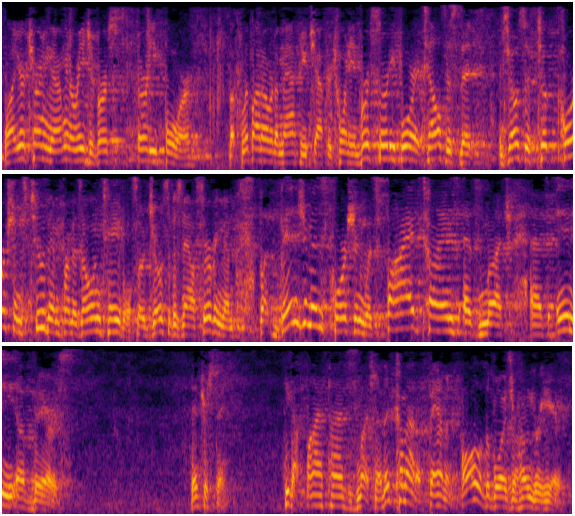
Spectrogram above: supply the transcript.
While you're turning there, I'm going to read you verse 34, but flip on over to Matthew chapter 20. In verse 34, it tells us that Joseph took portions to them from his own table. So Joseph is now serving them. But Benjamin's portion was five times as much as any of theirs. Interesting. He got five times as much. Now they've come out of famine. All of the boys are hungry here.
